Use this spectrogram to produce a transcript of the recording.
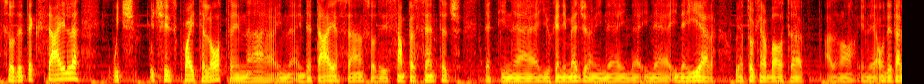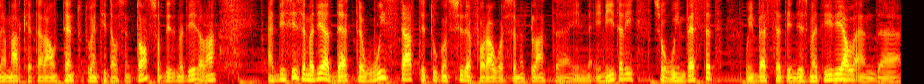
So the textile, which which is quite a lot in uh, in, in the tires. Huh? So there is some percentage that in uh, you can imagine in in in a, in a year we are talking about I don't know, the, on the Italian market around 10 to 20,000 tons of this material. Huh? And this is a material that uh, we started to consider for our cement plant uh, in, in Italy. So we invested, we invested in this material, and uh,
